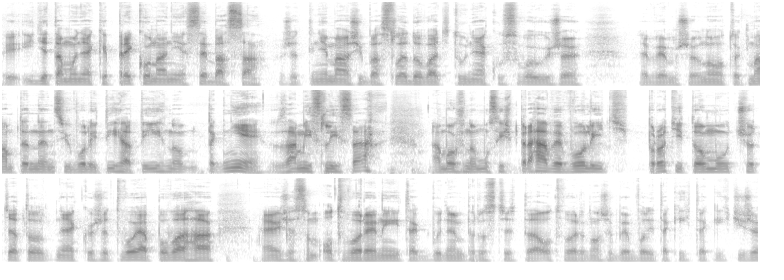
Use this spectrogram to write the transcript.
ide tam o nejaké prekonanie seba sa, že ty nemáš iba sledovať tú nejakú svoju, že neviem, že no, tak mám tendenciu voliť tých a tých, no tak nie, zamysli sa a možno musíš práve voliť proti tomu, čo ťa to nejako, že tvoja povaha, hej, že som otvorený, tak budem proste tá otvorenosť, že budem voliť takých, takých. Čiže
